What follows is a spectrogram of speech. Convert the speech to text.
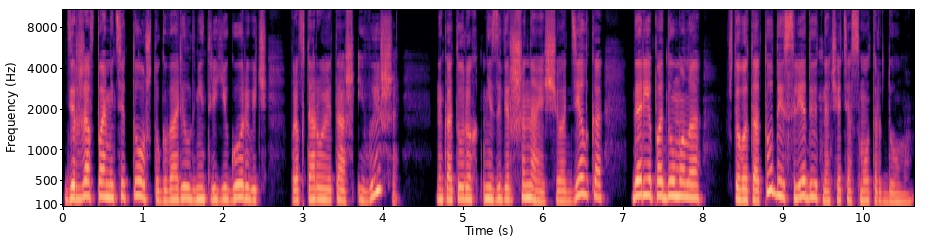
Держа в памяти то, что говорил Дмитрий Егорович про второй этаж и выше, на которых не завершена еще отделка, Дарья подумала, что вот оттуда и следует начать осмотр дома.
